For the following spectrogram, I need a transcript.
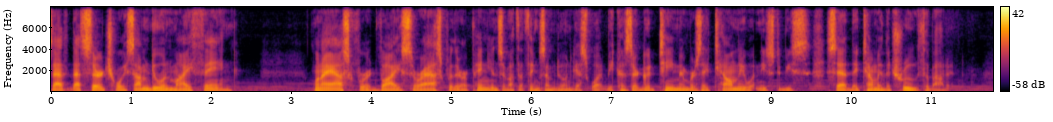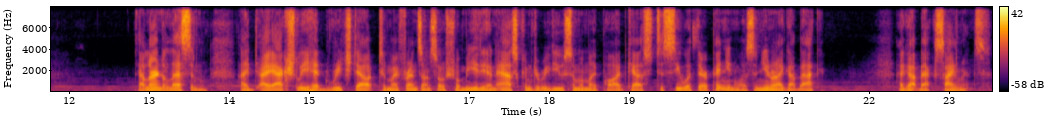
that, that's their choice. I'm doing my thing. When I ask for advice or ask for their opinions about the things I'm doing, guess what? Because they're good team members, they tell me what needs to be said, they tell me the truth about it. I learned a lesson. I, I, actually had reached out to my friends on social media and asked them to review some of my podcasts to see what their opinion was. And you know what I got back? I got back silence.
